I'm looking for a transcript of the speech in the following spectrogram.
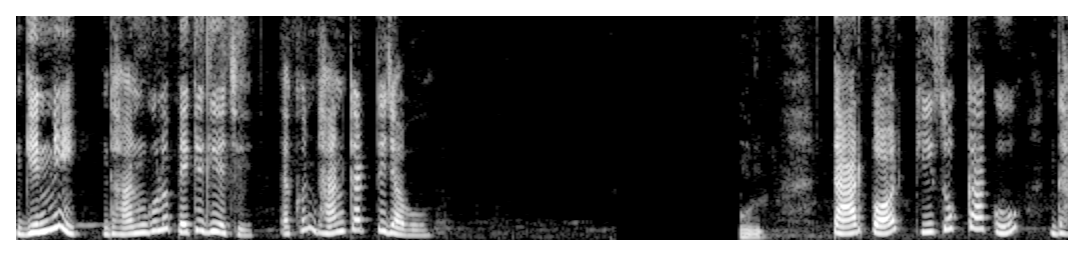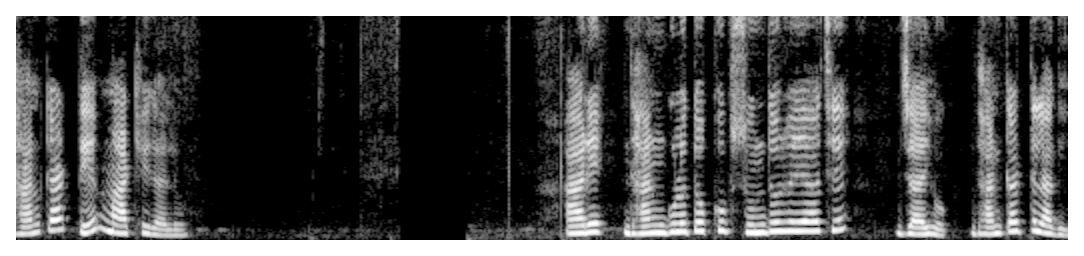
গিন্নি ধানগুলো পেকে গিয়েছে এখন ধান কাটতে যাব। তারপর কৃষক কাকু ধান কাটতে মাঠে গেল। আরে ধানগুলো তো খুব সুন্দর হয়ে আছে। যাই হোক ধান কাটতে লাগি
